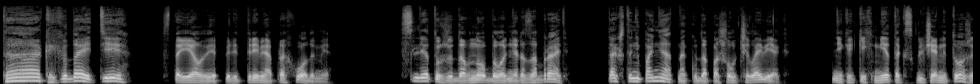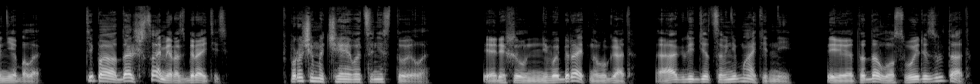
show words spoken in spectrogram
«Так, и куда идти?» — стоял я перед тремя проходами. След уже давно было не разобрать, так что непонятно, куда пошел человек. Никаких меток с ключами тоже не было. Типа, дальше сами разбирайтесь. Впрочем, отчаиваться не стоило. Я решил не выбирать наугад, а оглядеться внимательней, и это дало свой результат.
